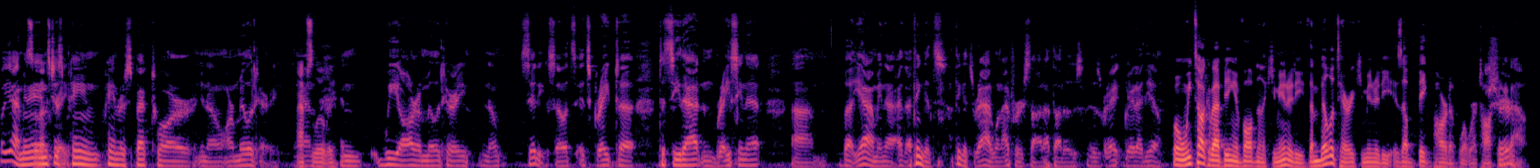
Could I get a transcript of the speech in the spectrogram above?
Well, yeah. I mean, So it's just great. paying paying respect to our you know our military. And- Absolutely. And we are a military you know city, so it's it's great to to see that and embracing it. Um, but yeah, I mean, I, I think it's I think it's rad. When I first saw it, I thought it was it was great, great idea. Well, when we talk about being involved in the community, the military community is a big part of what we're talking Sure. about.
